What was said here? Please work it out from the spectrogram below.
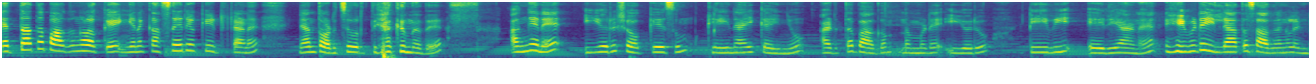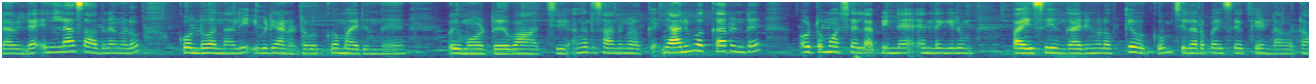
എത്താത്ത ഭാഗങ്ങളൊക്കെ ഇങ്ങനെ കസേരയൊക്കെ ഇട്ടിട്ടാണ് ഞാൻ തുടച്ച് വൃത്തിയാക്കുന്നത്. അങ്ങനെ ഈ ഒരു ഷോക്കേസും ക്ലീനായി കഴിഞ്ഞു. അടുത്ത ഭാഗം നമ്മുടെ ഈ ഒരു ടി വി ഏരിയ ആണ് ഇവിടെ ഇല്ലാത്ത സാധനങ്ങൾ ഉണ്ടാവില്ല. എല്ലാ സാധനങ്ങളും കൊണ്ടുവന്നാൽ ഇവിടെയാണ് കേട്ടോ വെക്കുക. മരുന്ന് റിമോട്ട് വാച്ച് അങ്ങനത്തെ സാധനങ്ങളൊക്കെ. ഞാനും വെക്കാറുണ്ട്. ഒട്ടും മോശമല്ല. പിന്നെ എന്തെങ്കിലും പൈസയും കാര്യങ്ങളൊക്കെ വെക്കും. ചില്ലറ പൈസയൊക്കെ ഉണ്ടാവും കേട്ടോ.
